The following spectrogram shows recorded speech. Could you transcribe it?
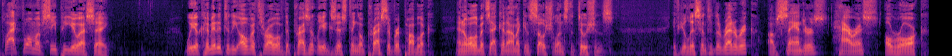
Platform of CPUSA. We are committed to the overthrow of the presently existing oppressive republic and all of its economic and social institutions. If you listen to the rhetoric of Sanders, Harris, O'Rourke,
